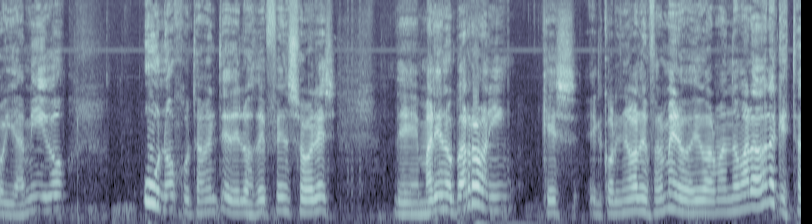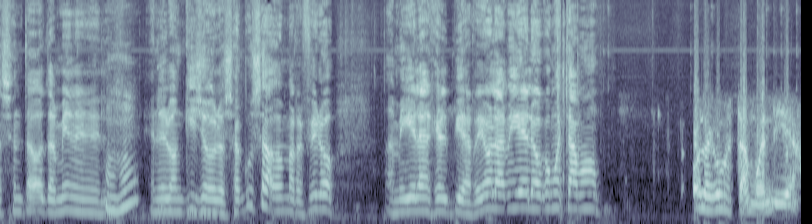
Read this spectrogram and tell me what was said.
conozco y amigo, uno justamente de los defensores de Mariano Perroni, que es el coordinador de enfermeros de Diego Armando Maradona, que está sentado también en el, en el banquillo de los acusados. Me refiero a Miguel Ángel Pierre. Hola Miguelo, ¿cómo estamos? Hola, ¿cómo están? Buen día.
